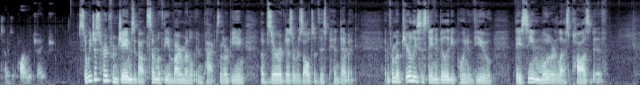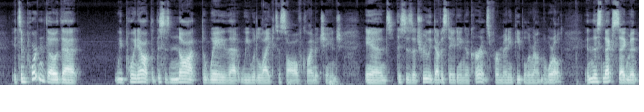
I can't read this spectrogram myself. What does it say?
terms of climate change. So we just heard from James about some of the environmental impacts that are being observed as a result of this pandemic. And from a purely sustainability point of view, they seem more or less positive. It's important though that we point out that this is not the way that we would like to solve climate change. And this is a truly devastating occurrence for many people around the world. In this next segment,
